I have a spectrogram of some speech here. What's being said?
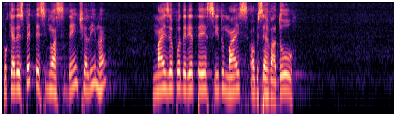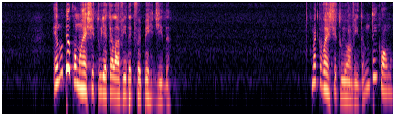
porque a despeito de ter sido um acidente ali, não é? Mas eu poderia ter sido mais observador. Eu não tenho como restituir aquela vida que foi perdida. Como é que eu vou restituir uma vida? Não tem como.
